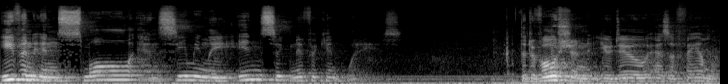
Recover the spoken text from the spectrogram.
even in small and seemingly insignificant ways. The devotion you do as a family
